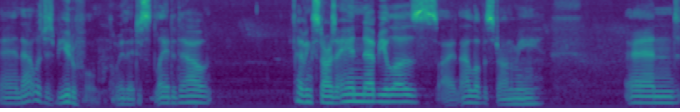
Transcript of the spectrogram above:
And that was just beautiful, the way they just laid it out. Having stars and nebulas. I, I love astronomy. And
